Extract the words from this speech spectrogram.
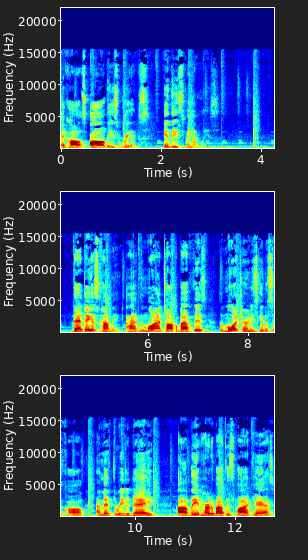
and cause all these rifts in these families. That day is coming. I, the more I talk about this, the more attorneys give us a call. I met three today. Uh, they had heard about this podcast.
